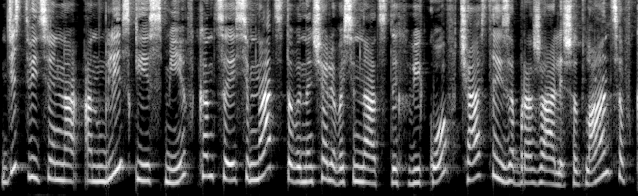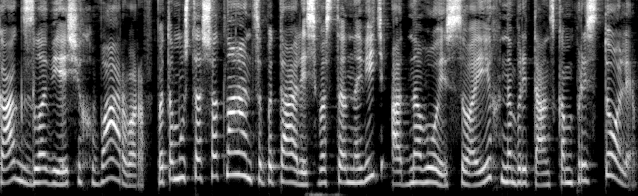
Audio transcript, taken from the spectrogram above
Действительно, английские СМИ в конце 17 и начале 18 веков часто изображали шотландцев как зловещих варваров, потому что шотландцы пытались восстановить одного из своих на британском престоле.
